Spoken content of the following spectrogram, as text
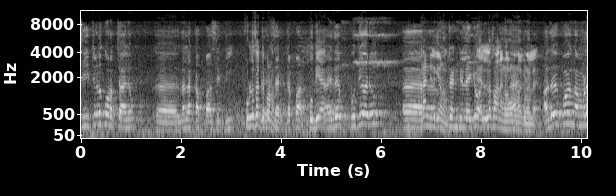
സീറ്റുകൾ കുറച്ചാലും നല്ല കപ്പാസിറ്റി ഫുള്ള് സെറ്റപ്പ് ആണ്. പുതിയ- അതായത് പുതിയൊരു ട്രെൻഡിലേക്കാണ്. ട്രെൻഡിലേക്ക് എല്ലാ സാധനങ്ങളും കൊണ്ട് അല്ലേ? അത് ഇപ്പോൾ നമ്മൾ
